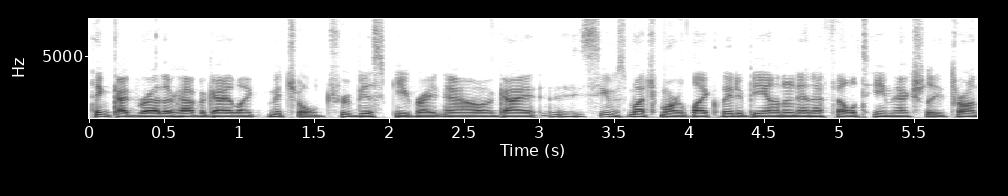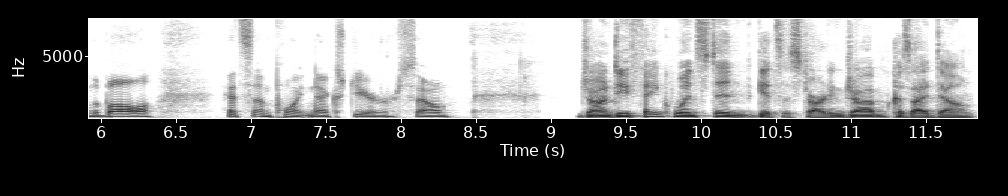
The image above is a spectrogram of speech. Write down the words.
think I'd rather have a guy like Mitchell Trubisky right now. A guy he seems much more likely to be on an NFL team actually throwing the ball at some point next year. So, John, do you think Winston gets a starting job? Because I don't.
